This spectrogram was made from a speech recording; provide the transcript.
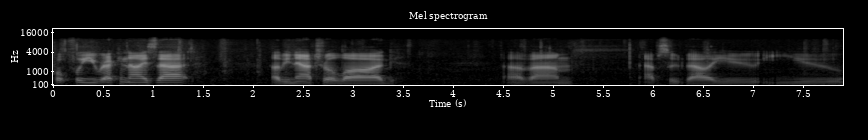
hopefully you recognize that. That'll be natural log of um, absolute value u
